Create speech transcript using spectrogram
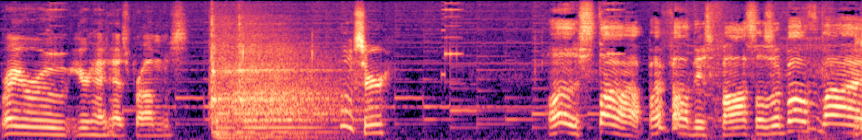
Rairu, your head has problems. Hello, sir. Oh, stop! I found these fossils are both mine!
